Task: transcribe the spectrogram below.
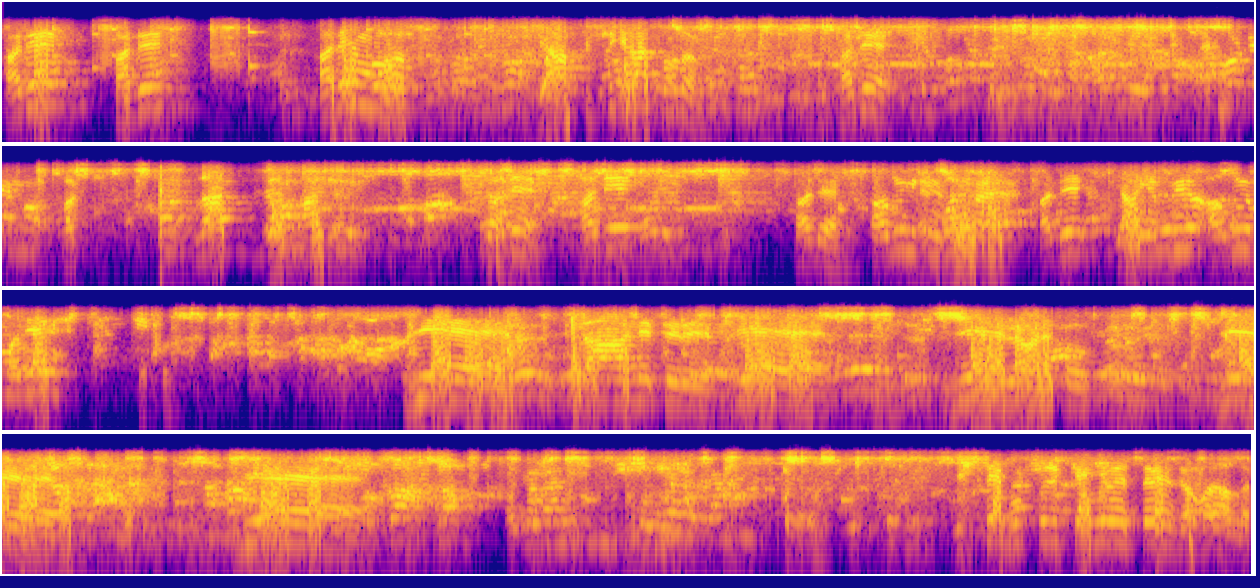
Hadi. Hadi. Hadi Embos. Ya pişti gel oğlum. Hadi. Hadi. Hadi. Hadi. Alayım ikinizi. Hadi. Ya yapıyor. Alıyorum hadi. Yeah. Lanet herif. Yeah. Yeah lanet olsun. Yeah. Yeah. İşte bu çocuk West'e benziyor aman Allah'ım.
